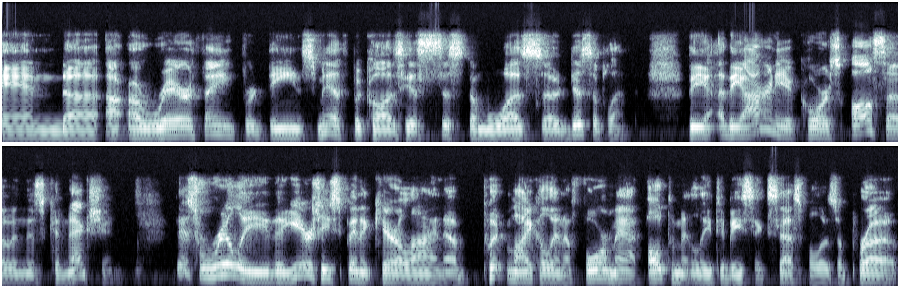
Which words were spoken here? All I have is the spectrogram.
And uh, a, a rare thing for Dean Smith because his system was so disciplined. The the irony, of course, also in this connection this really, the years he spent at Carolina put Michael in a format ultimately to be successful as a pro.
